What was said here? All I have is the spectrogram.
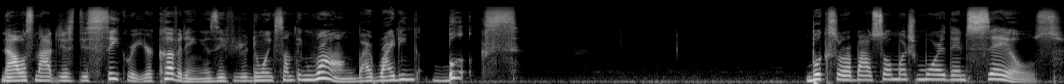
Now it's not just this secret you're coveting as if you're doing something wrong by writing books. Books are about so much more than sales.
